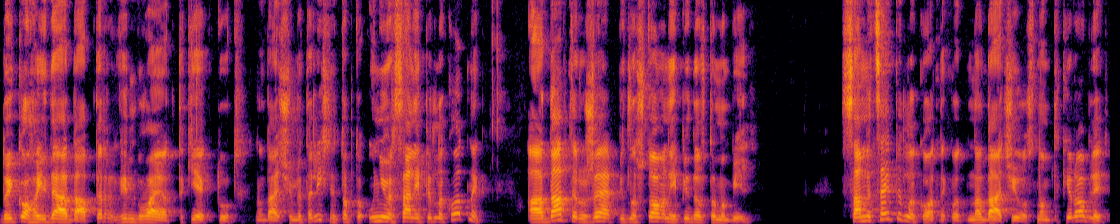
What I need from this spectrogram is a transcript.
до якого йде адаптер. Він буває такий, як тут, на дачі металічний, тобто універсальний підлокотник, а адаптер вже підлаштований під автомобіль. Саме цей підлокотник, от на дачі в основному такі роблять,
